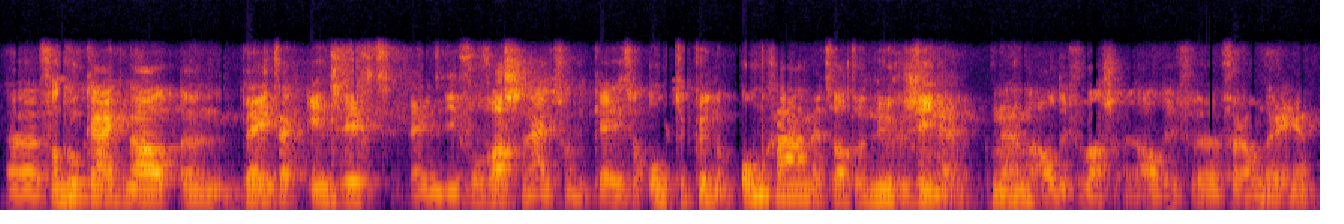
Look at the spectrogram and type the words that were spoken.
Eh, van hoe krijg ik nou een beter inzicht in die volwassenheid van die keten om te kunnen omgaan met wat we nu gezien hebben. Mhm. En al die, volwassen, al die eh, veranderingen.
